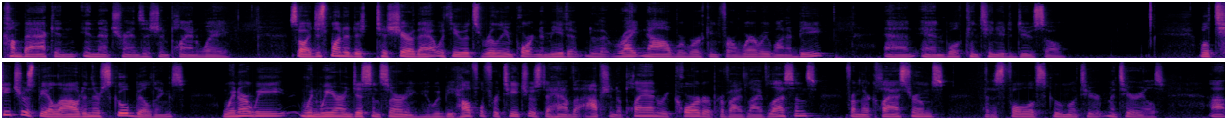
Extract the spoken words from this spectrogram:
come back in, in that transition plan way. So I just wanted to, to, share that with you. It's really important to me that, that right now we're working for where we want to be and, and we'll continue to do so. Will teachers be allowed in their school buildings when are we when we are in distance learning? It would be helpful for teachers to have the option to plan, record, or provide live lessons from their classrooms that is full of school materials. Uh,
